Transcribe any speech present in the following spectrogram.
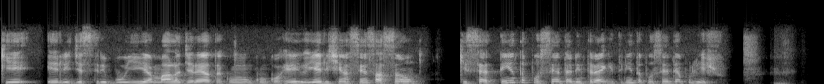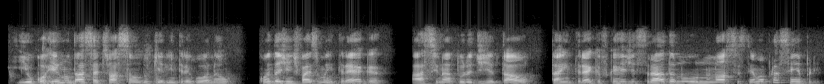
que ele distribuía mala direta com, com o correio e ele tinha a sensação que 70% era entregue e 30% ia para o lixo. E o correio não dá satisfação do que ele entregou ou não. Quando a gente faz uma entrega, a assinatura digital da entrega fica registrada no, no nosso sistema para sempre.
